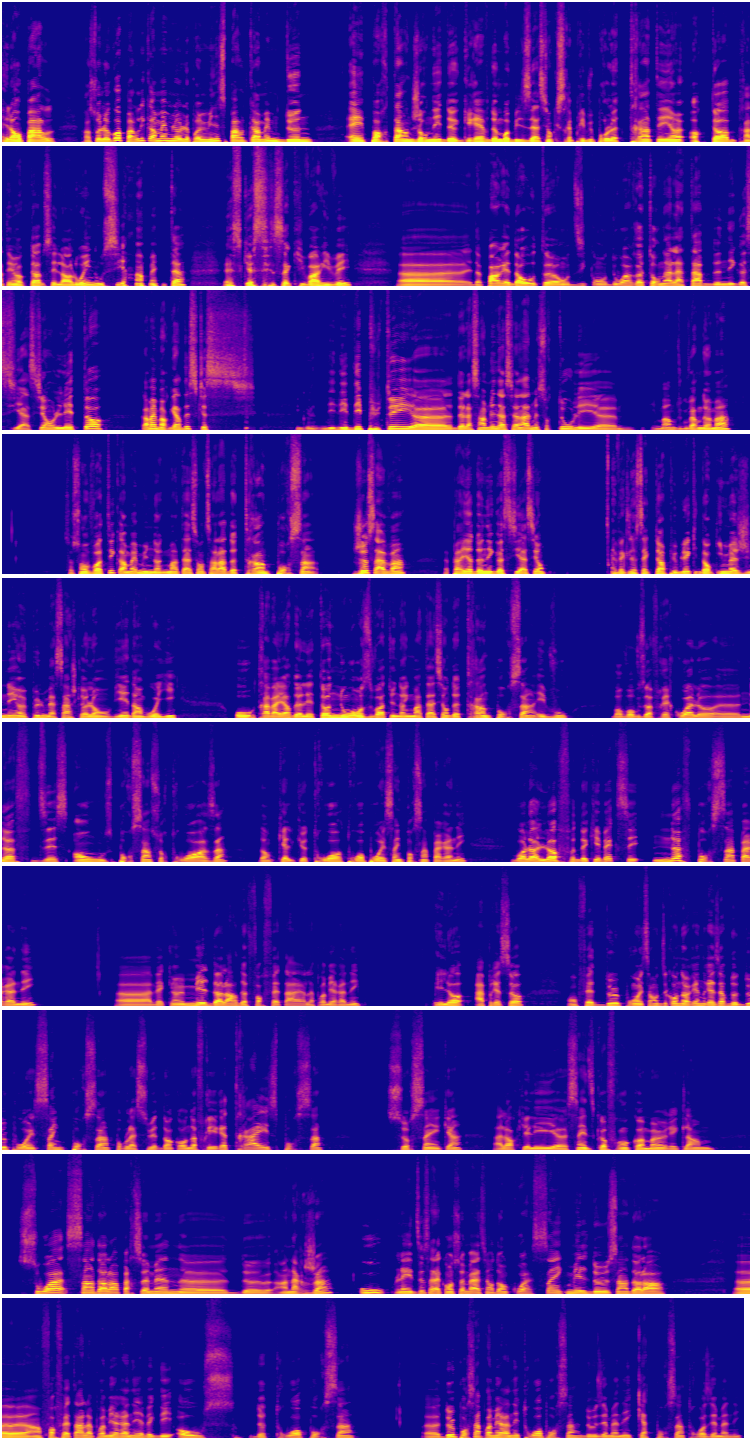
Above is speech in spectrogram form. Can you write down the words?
Et là, on parle, François Legault a parlé quand même, le premier ministre parle quand même d'une importante journée de grève, de mobilisation qui serait prévue pour le 31 octobre. 31 octobre, c'est l'Halloween aussi en même temps. Est-ce que c'est ça qui va arriver? Euh, de part et d'autre, on dit qu'on doit retourner à la table de négociation. L'État, quand même, regardez ce que les, députés euh, de l'Assemblée nationale, mais surtout euh, les, membres du gouvernement, se sont votés quand même une augmentation de salaire de 30% juste avant la période de négociation avec le secteur public. Donc, imaginez un peu le message que l'on vient d'envoyer aux travailleurs de l'État. Nous, on se vote une augmentation de 30% et vous, on va vous offrir quoi, là? 9, 10, 11% sur trois ans donc quelques 3, 3,5% par année. Voilà, l'offre de Québec, c'est 9% par année euh, avec un 1000 de forfaitaire la première année. Et là, après ça, on fait 2,5. On dit qu'on aurait une réserve de 2,5% pour la suite. Donc, on offrirait 13 sur 5 ans, alors que les euh, syndicats Front commun réclament soit 100 par semaine euh, en argent ou l'indice à la consommation, donc quoi, 5200 dollars euh, en forfaitaire la première année avec des hausses de 3% 2% euh, première année, 3% deuxième année et 4% troisième année.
